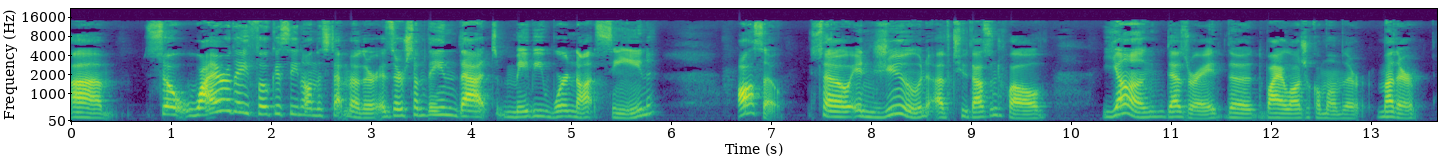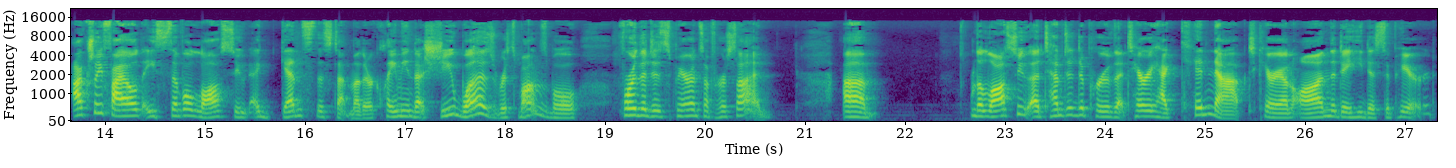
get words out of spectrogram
Um, so, why are they focusing on the stepmother? Is there something that maybe we're not seeing? Also, so in June of 2012, young Desiree, the, the biological mother, mother, actually filed a civil lawsuit against the stepmother, claiming that she was responsible for the disappearance of her son. Um, the lawsuit attempted to prove that Terri had kidnapped Kyron on the day he disappeared.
